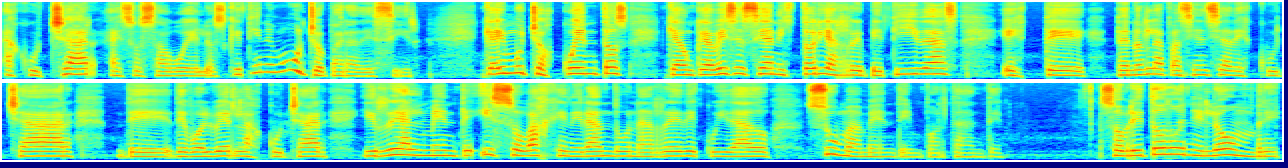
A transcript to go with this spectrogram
a escuchar a esos abuelos, que tienen mucho para decir, que hay muchos cuentos que aunque a veces sean historias repetidas, este, tener la paciencia de escuchar, de, de volverla a escuchar, y realmente eso va generando una red de cuidado sumamente importante sobre todo en el hombre,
